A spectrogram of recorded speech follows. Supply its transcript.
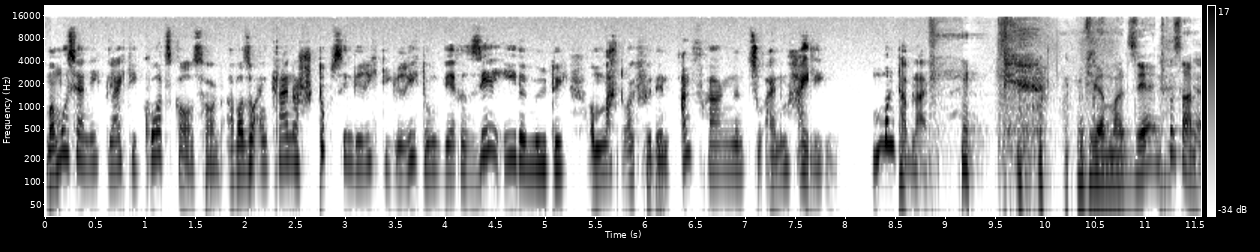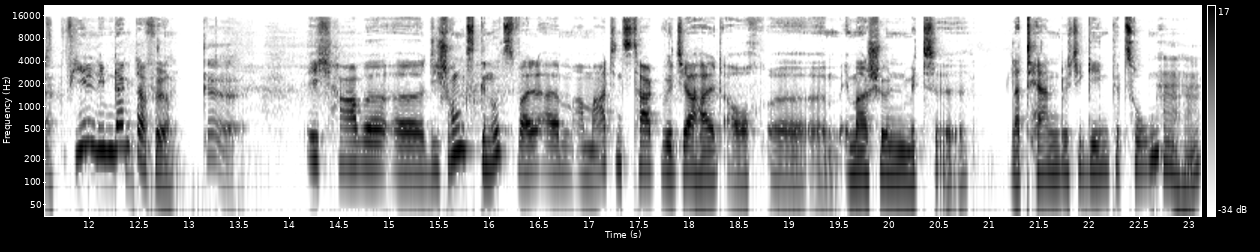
Man muss ja nicht gleich die Kurz raushauen, aber so ein kleiner Stups in die richtige Richtung wäre sehr edelmütig und macht euch für den Anfragenden zu einem Heiligen munter bleiben. Wieder mal sehr interessant. Ja. Vielen lieben Dank dafür. Okay. Ich habe äh, die Chance genutzt, weil ähm, am Martinstag wird ja halt auch äh, ähm, immer schön mit äh, Laternen durch die Gegend gezogen. Mhm.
